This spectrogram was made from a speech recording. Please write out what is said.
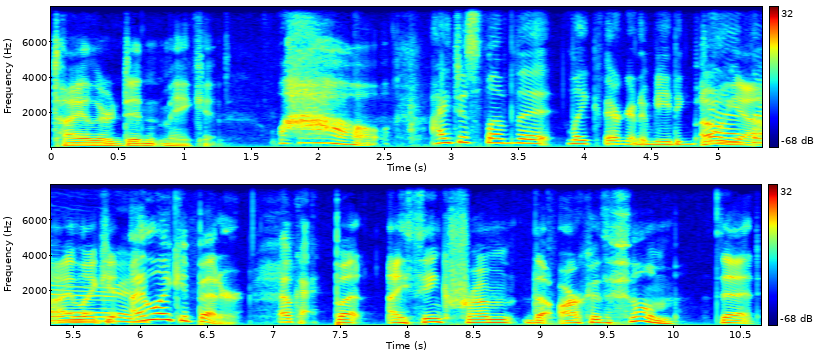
Tyler didn't make it. Wow. I just love that like they're going to be together. Oh yeah, I like it. and- I like it better. okay. But I think from the arc of the film that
